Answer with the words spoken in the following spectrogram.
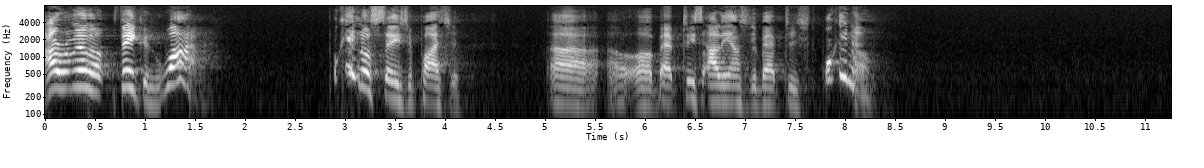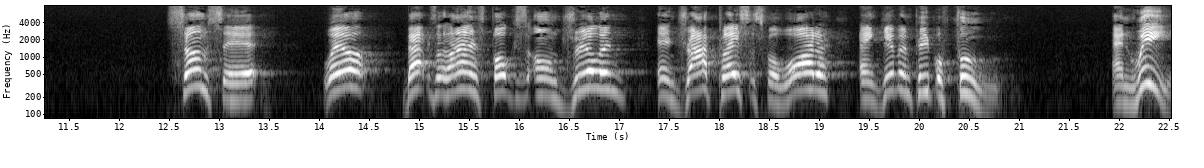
I remember thinking, why? Por que não seja parte uh, uh, Baptista, Aliança de Baptista? Por que não? Some said, well, Baptist Alliance focuses on drilling in dry places for water and giving people food. And we,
